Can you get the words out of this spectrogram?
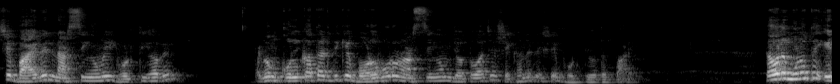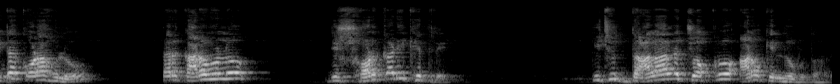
সে বাইরের নার্সিংহোমেই ভর্তি হবে এবং কলকাতার দিকে বড় বড় নার্সিংহোম যত আছে, সেখানে সে ভর্তি হতে পারে। তাহলে মূলত এটা করা হলো, তার কারণ হলো যে সরকারি ক্ষেত্রে কিছু দালাল চক্র আরও কেন্দ্রভূত হবে।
